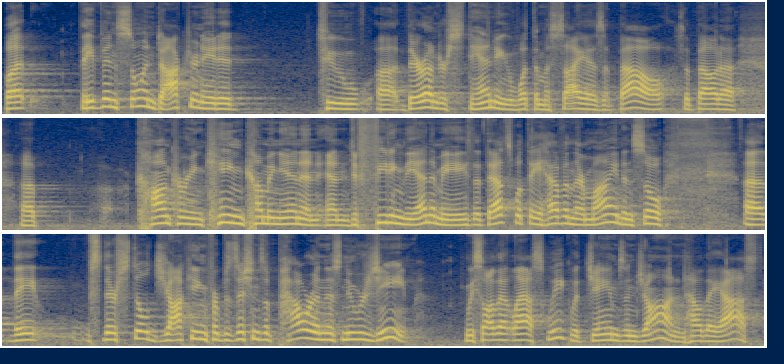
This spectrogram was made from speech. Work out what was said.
but they've been so indoctrinated to uh, their understanding of what the Messiah is about. It's about a, a conquering king coming in and, and defeating the enemy, that that's what they have in their mind. And so uh, they, they're still jockeying for positions of power in this new regime. We saw that last week with James and John and how they asked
